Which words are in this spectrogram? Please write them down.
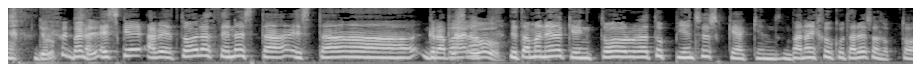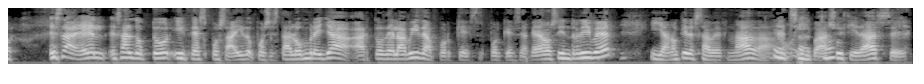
Yo lo pensé. Bueno, es que, a ver, toda la escena está, está grabada Claro. de tal manera que en todo el rato pienses que a quien van a ejecutar es al doctor. Es a él, es al doctor, y dices, pues ha ido, pues está el hombre ya harto de la vida porque, porque se ha quedado sin River y ya no quiere saber nada, ¿no? y va a suicidarse.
